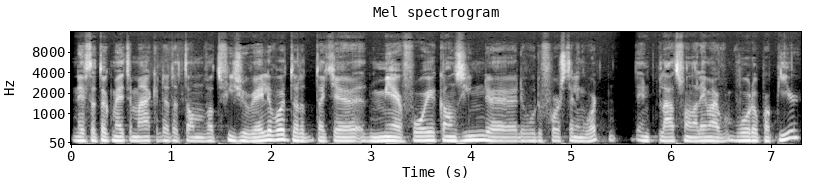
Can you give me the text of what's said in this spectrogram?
En heeft dat ook mee te maken dat het dan wat visueler wordt? Dat, dat je het meer voor je kan zien, de, hoe de voorstelling wordt, in plaats van alleen maar woorden op papier?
